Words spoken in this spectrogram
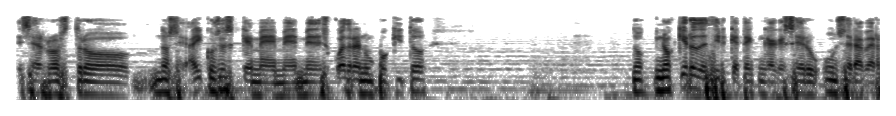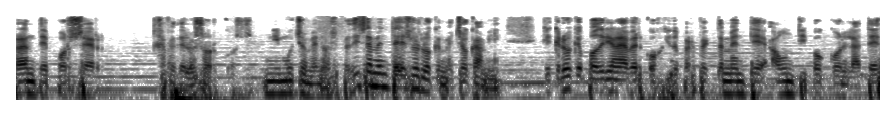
ese rostro, no sé, hay cosas que me, me, descuadran un poquito. No, no, quiero decir que tenga que ser un ser aberrante por ser jefe de los orcos, ni mucho menos. Precisamente eso es lo que me choca a mí, que creo que podrían haber cogido perfectamente a un tipo con la tez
